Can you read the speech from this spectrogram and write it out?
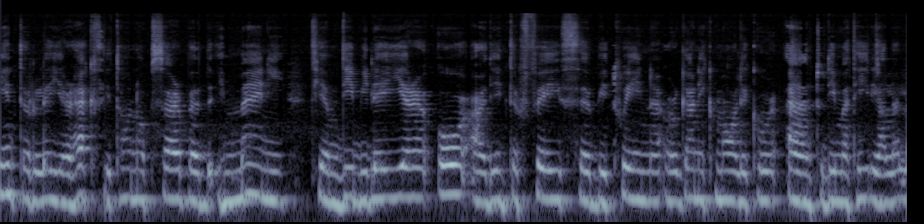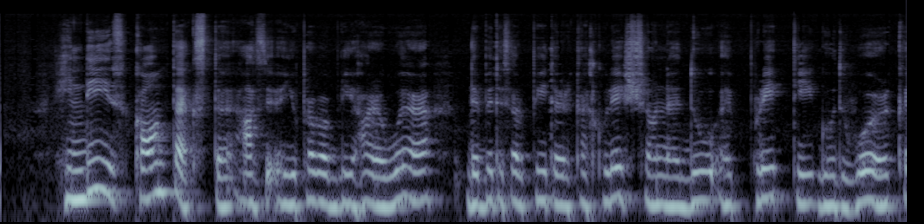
interlayer exciton observed in many TMD bilayer or at the interface between organic molecule and 2D material. In this context, as you probably are aware, the Bethe-Salpeter calculation do a pretty good work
